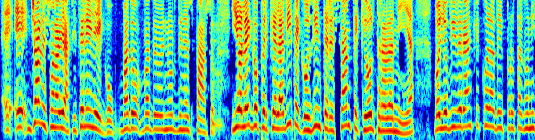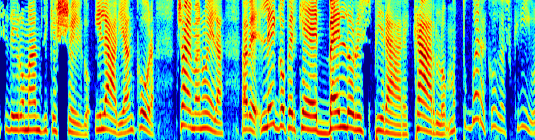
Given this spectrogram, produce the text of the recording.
E, e, già ne sono arrivati, te li leggo, vado, vado, in ordine sparso. Io leggo perché la vita è così interessante che oltre alla mia voglio vivere anche quella dei protagonisti dei romanzi che scelgo. Ilaria, ancora. Ciao Emanuela, vabbè, leggo perché è bello respirare. Carlo, ma tu guarda cosa scrivo.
